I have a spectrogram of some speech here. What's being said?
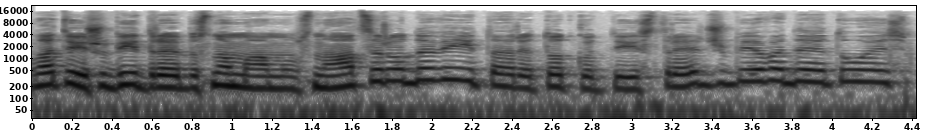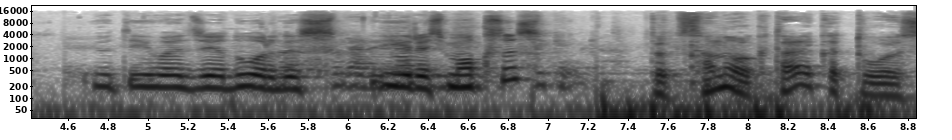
Latviešu biedrības nomā mums nāca rodavīt, arī tad, kad tī streģis bija vadētojas jo tī vajadzēja dārgas īres maksas. Tad sanāk tā, ka tos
